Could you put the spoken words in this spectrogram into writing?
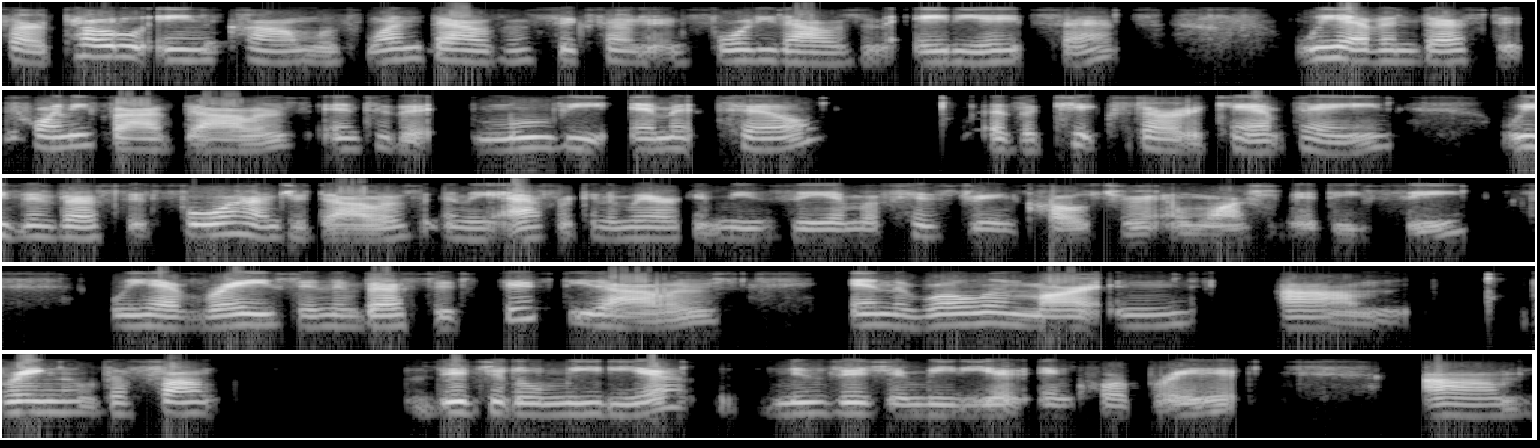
So our total income was $1,640.88. We have invested $25 into the movie Emmett Till as a Kickstarter campaign. We've invested $400 in the African American Museum of History and Culture in Washington, D.C. We have raised and invested $50 in the Roland Martin um, Bring the Funk Digital Media, Nu Vision Media Incorporated. Um,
